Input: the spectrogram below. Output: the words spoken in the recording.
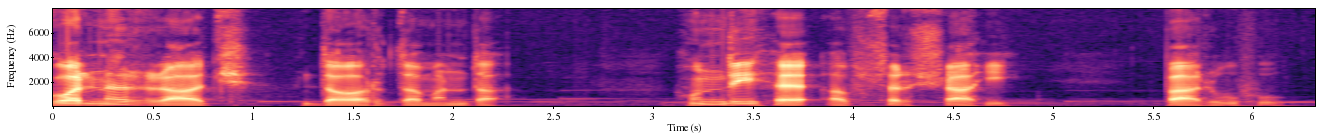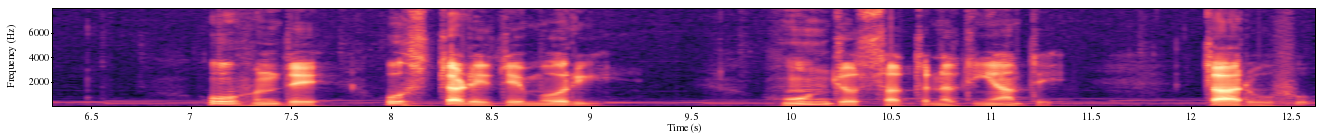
ਗਵਰਨਰ ਰਾਜ ਦੌਰ ਦਮਨ ਦਾ, ਹੁੰਦੀ ਹੈ ਅਫਸਰ ਸ਼ਾਹੀ ਭਾਰੂਹੂ ਉਹ ਹੁੰਦੇ ਉਸ ਧੜੇ ਦੇ ਮੋਰੀ ਹੁਣ ਜੋ ਸਤ ਨਦੀਆਂ ਦੇ ਤਾਰੂਹੂ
